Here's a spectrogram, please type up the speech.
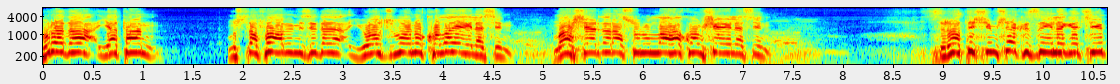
Burada yatan Mustafa abimizi de yolculuğunu kolay eylesin. Mahşerde Resulullah'a komşu eylesin. Sırat-ı Şimşek hızıyla geçip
